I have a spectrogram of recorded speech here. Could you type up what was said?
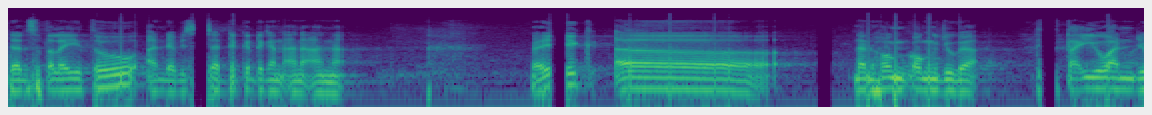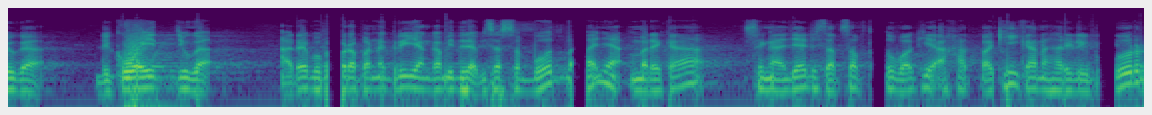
dan setelah itu Anda bisa dekat dengan anak-anak. Baik, uh, dan Hong Kong juga, Taiwan juga, di Kuwait juga. Ada beberapa negeri yang kami tidak bisa sebut, banyak mereka sengaja di Sabtu pagi, Ahad pagi karena hari libur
